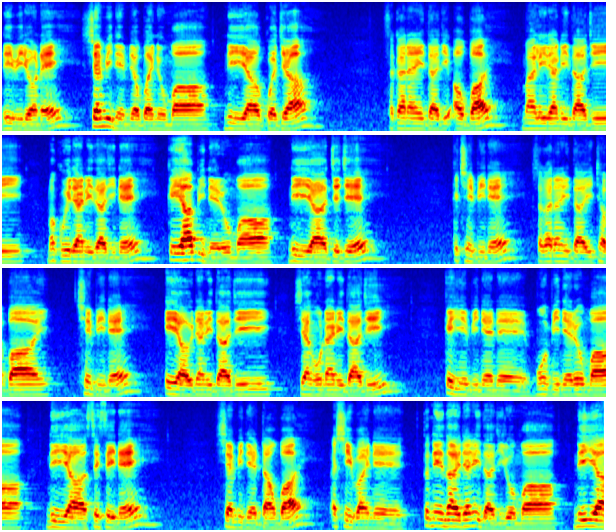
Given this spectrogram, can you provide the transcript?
နေပြည်တော်နဲ့ရှမ်းပြည်နယ်မြောက်ပိုင်းတို့မှာနေရာကွက်ကြားစကိုင်းတိုင်းဒေသကြီးအောက်ပိုင်းမန္တလေးတိုင်းဒေသကြီး မကွေးတိုင်းဒေသကြီးနဲ့ကယားပြည်နယ်တို့မှာနေရာကျကျကချင်ပြည်နယ်စကိုင်းတိုင်းဒေသကြီးထပ်ပိုင်းချင်းပြည်နယ်အေရဝတီတိုင်းဒေသကြီးရန်ကုန်တိုင်းဒေသကြီးကရင်ပြည်နယ်နဲ့မွန်ပြည်နယ်တို့မှာနေရာစိတ်စိတ်နဲ့ရှမ်းပြည်နယ်တောင်ပိုင်းအရှေ့ပိုင်းနဲ့တနင်္သာရီတိုင်းဒေသကြီးတို့မှာနေရာ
